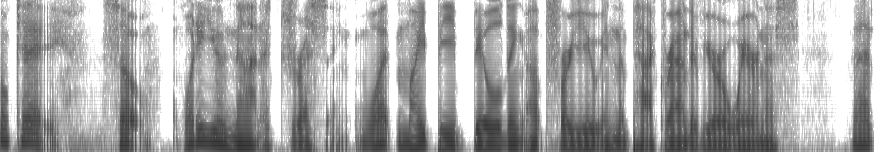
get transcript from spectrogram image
Okay, so what are you not addressing? What might be building up for you in the background of your awareness? That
